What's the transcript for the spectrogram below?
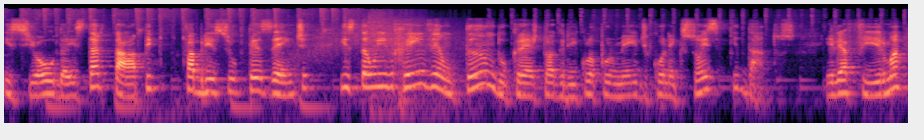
e CEO da startup, Fabrício Pezente, estão reinventando o crédito agrícola por meio de conexões e dados. Ele afirma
